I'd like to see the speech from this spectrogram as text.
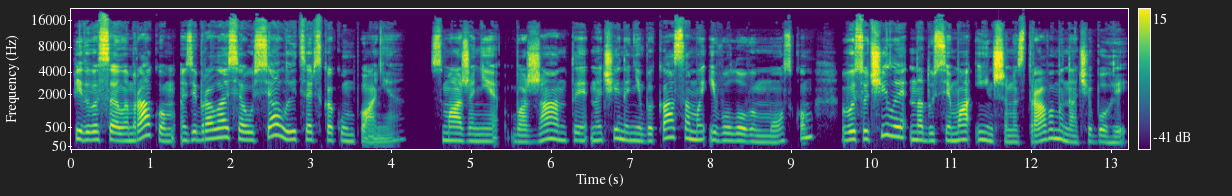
Під веселим раком зібралася уся лицарська компанія. Смажені бажанти, начинені бекасами і воловим мозком, височили над усіма іншими стравами, наче боги.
